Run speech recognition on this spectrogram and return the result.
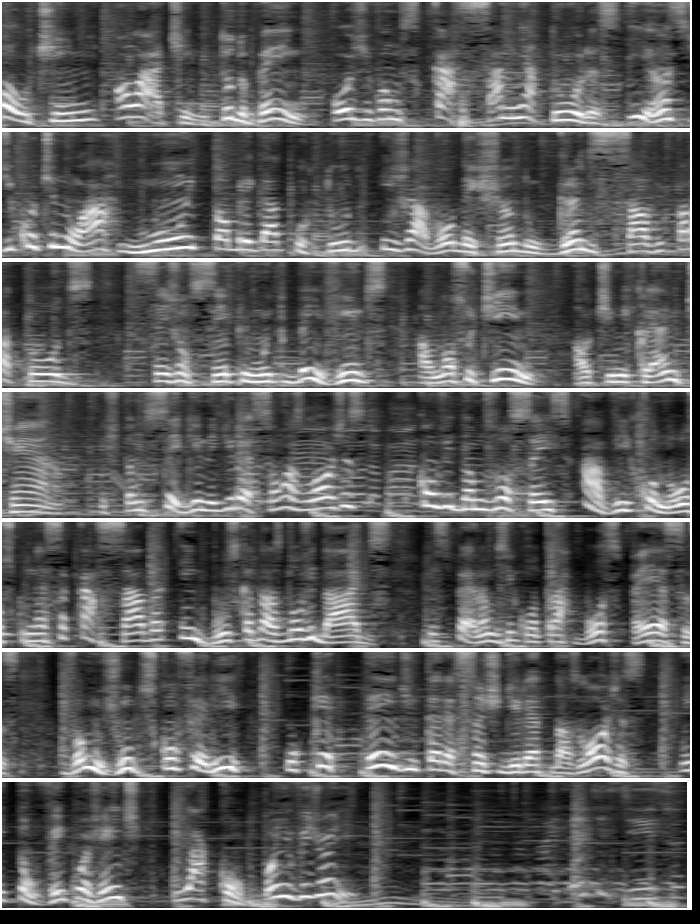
Hello time, olá time, tudo bem? Hoje vamos caçar miniaturas e antes de continuar, muito obrigado por tudo e já vou deixando um grande salve para todos. Sejam sempre muito bem-vindos ao nosso time, ao time Clean Channel. Estamos seguindo em direção às lojas e convidamos vocês a vir conosco nessa caçada em busca das novidades. Esperamos encontrar boas peças. Vamos juntos conferir o que tem de interessante direto das lojas? Então vem com a gente e acompanhe o vídeo aí. Mas antes disso,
